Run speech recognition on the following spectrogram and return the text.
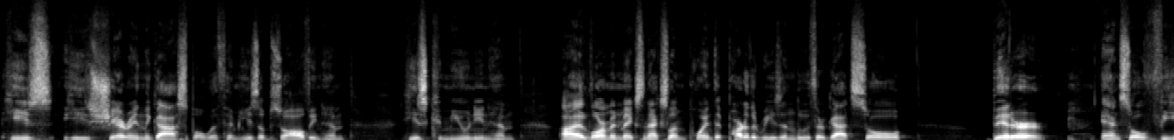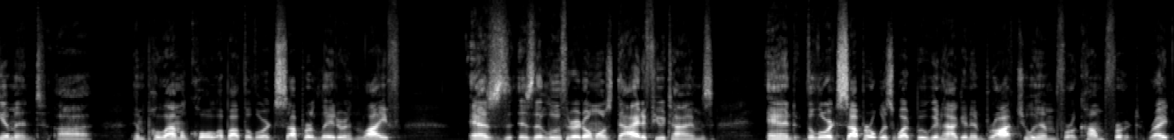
he's he's sharing the gospel with him. He's absolving him. He's communing him. Uh, Lohrmann makes an excellent point that part of the reason Luther got so bitter and so vehement uh, and polemical about the Lord's Supper later in life as is that Luther had almost died a few times, and the Lord's Supper was what Bugenhagen had brought to him for comfort, right?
